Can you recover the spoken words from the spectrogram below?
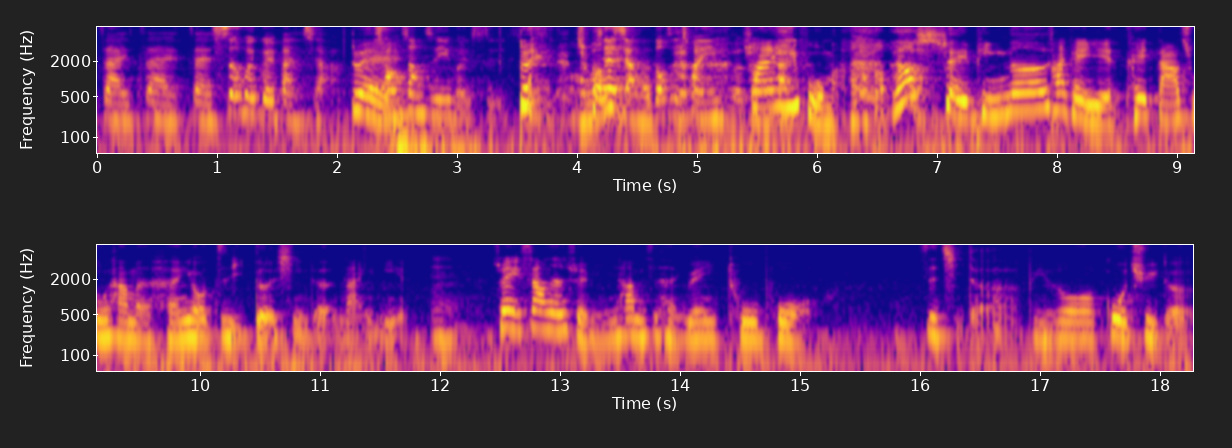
在在在社会规范下，对床上是一回事。对，我们现在讲的都是穿衣服的穿衣服嘛。然后水瓶呢，它可以也可以搭出他们很有自己个性的那一面。嗯，所以上升水瓶他们是很愿意突破自己的，比如说过去的，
